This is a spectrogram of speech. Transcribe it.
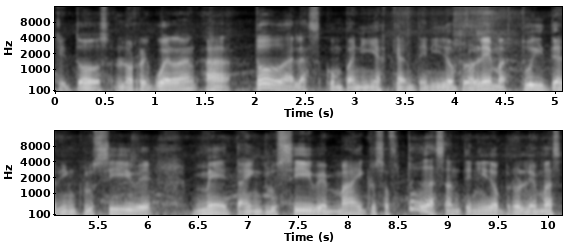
que todos lo recuerdan, a todas las compañías que han tenido problemas, Twitter inclusive, Meta inclusive, Microsoft, todas han tenido problemas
